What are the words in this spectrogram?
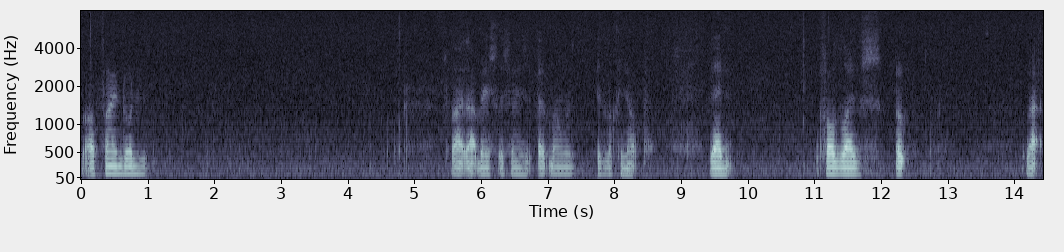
But I'll find one like that basically says at the moment is looking up. Then fold the legs up about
